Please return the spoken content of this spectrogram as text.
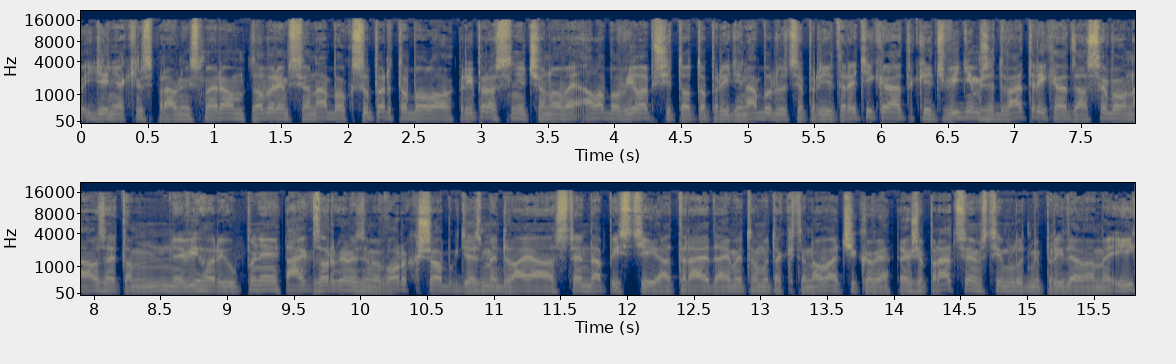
ide nejakým správnym smerom, zoberiem si ho na bok, super to bolo, priprav si niečo nové, alebo vylepšiť toto, príde na budúce, príde tretíkrát, keď vidím, že dva, trikrát za sebou naozaj tam nevyhorí úplne, tak zorganizujeme workshop, kde sme dvaja stand-upisti a traje, dajme tomu takíto nováčikovia. Takže pracujem s tým ľuďmi, pridávame ich.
